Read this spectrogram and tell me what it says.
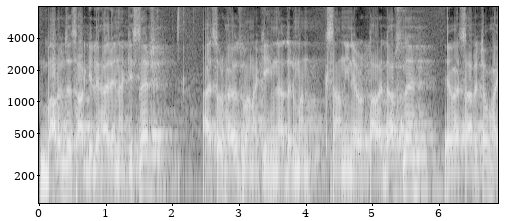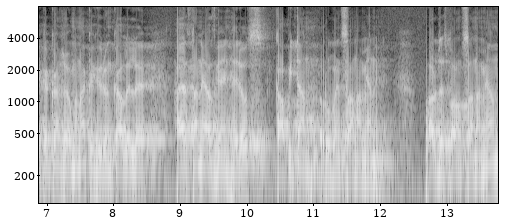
Բարև ձեզ հարգելի հայրենակիցներ, այսօր հայոց բանակի հիմնադրման 29-րդ տարեդարձն է եւ այս առիթով հայկական ժամանակը հյուրընկալել է Հայաստանի ազգային հերոս կապիտան Ռուբեն Սանամյանին։ Բարև ձեզ պարոն Սանամյան,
